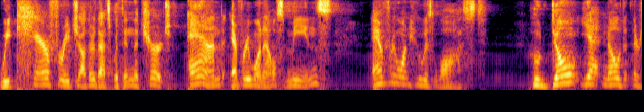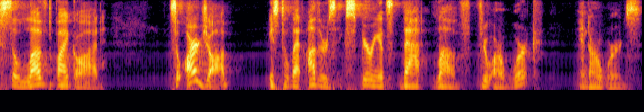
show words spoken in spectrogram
We care for each other, that's within the church, and everyone else means everyone who is lost, who don't yet know that they're so loved by God. So our job is to let others experience that love through our work and our words.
